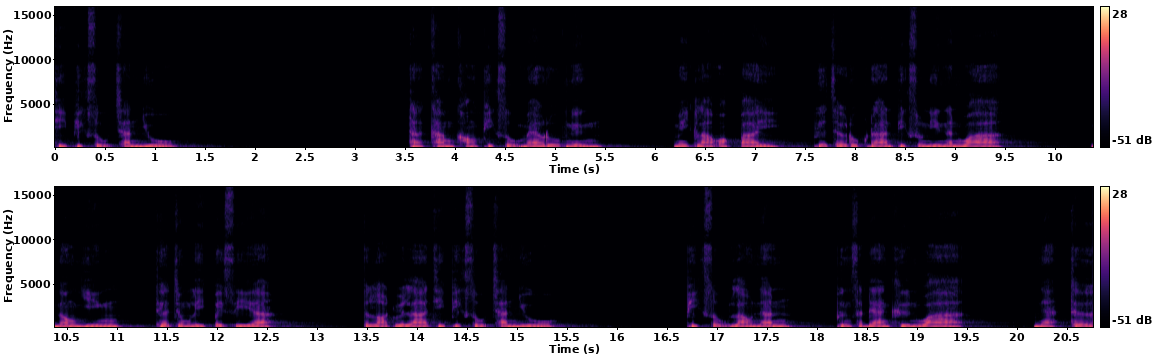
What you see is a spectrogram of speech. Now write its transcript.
ที่ภิกษุฉันอยู่ ถ้าคำของภิกษุแม้รูปหนึ่ง ไม่กล่าวออกไป เพื่อจะรุกรานภิกษุณีนั้นว่า น้องหญิง เธอจงหลีกไปเสีย ตลอดเวลาที่ภิกษุฉันอยู่ ภิกษุเหล่านั้นพึงแสดงคืนว่าแน่เธอ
